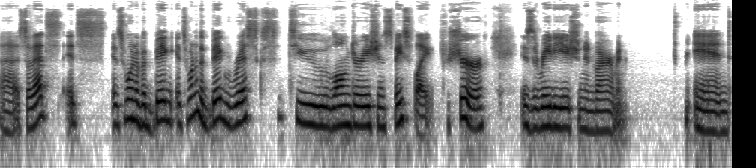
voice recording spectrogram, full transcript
Uh, so that's it's it's one of a big it's one of the big risks to long duration spaceflight for sure is the radiation environment and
